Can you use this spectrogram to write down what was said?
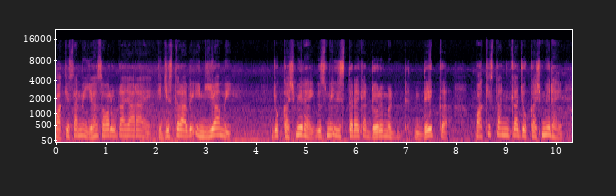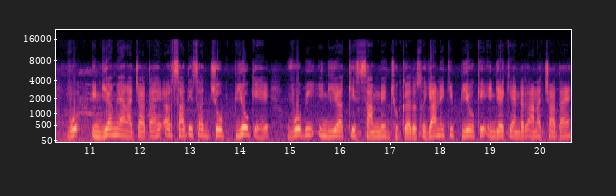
पाकिस्तान में यह सवाल उठा जा रहा है कि जिस तरह अभी इंडिया में जो कश्मीर है उसमें इस तरह का डेवलपमेंट देखकर पाकिस्तान का जो कश्मीर है वो इंडिया में आना चाहता है और साथ ही साथ जो पीओ के है, वो भी इंडिया के सामने झुक गया। दोस्तों, यानी कि पीओ के इंडिया के अंडर आना चाहता है।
